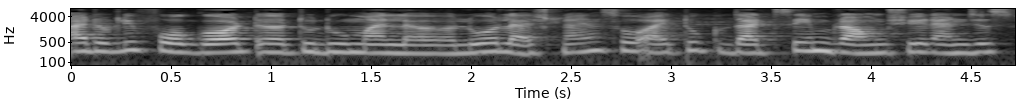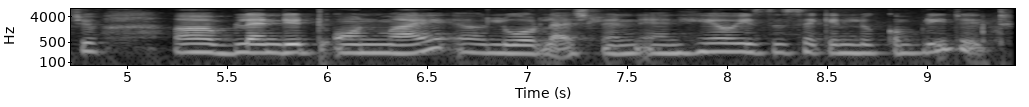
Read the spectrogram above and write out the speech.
I totally forgot uh, to do my lower lash line so I took that same brown shade and just uh, blend it on my uh, lower lash line. And here is the second look completed.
